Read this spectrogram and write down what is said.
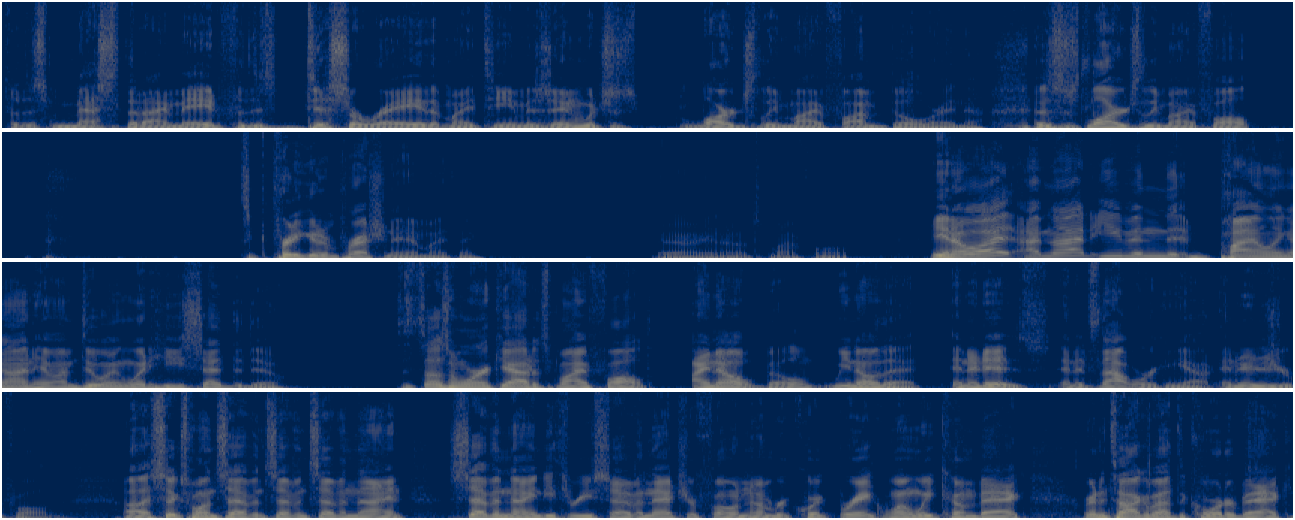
For this mess that I made, for this disarray that my team is in, which is largely my fault. I'm Bill right now. This is largely my fault. it's a pretty good impression of him, I think. Yeah, you know, it's my fault. You know what? I'm not even piling on him. I'm doing what he said to do. If this doesn't work out, it's my fault. I know, Bill. We know that. And it is. And it's not working out. And it is your fault. Uh, 617 779 7937. That's your phone number. Quick break. When we come back, we're going to talk about the quarterback.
